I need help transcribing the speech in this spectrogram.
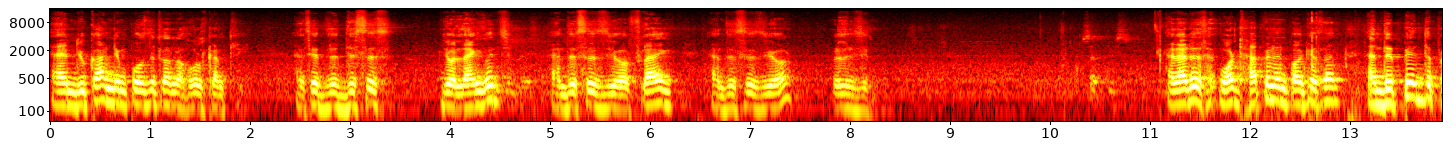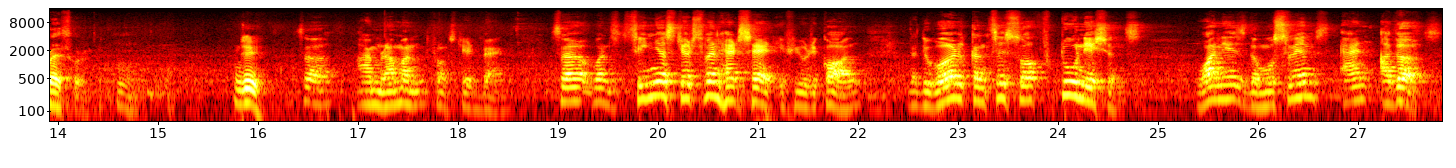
And you can't impose it on a whole country and say that this is your language and this is your flag and this is your religion. And that is what happened in Pakistan, and they paid the price for it. Ji. Sir, I'm Raman from State Bank. Sir, one senior statesman had said, if you recall, that the world consists of two nations. One is the Muslims and others,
